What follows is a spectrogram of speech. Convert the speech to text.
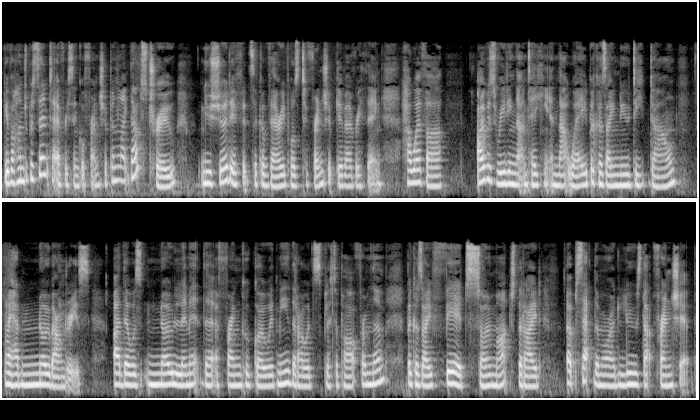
give 100% to every single friendship. And like that's true. You should if it's like a very positive friendship give everything. However i was reading that and taking it in that way because i knew deep down i had no boundaries uh, there was no limit that a friend could go with me that I would split apart from them because I feared so much that I'd upset them or I'd lose that friendship.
